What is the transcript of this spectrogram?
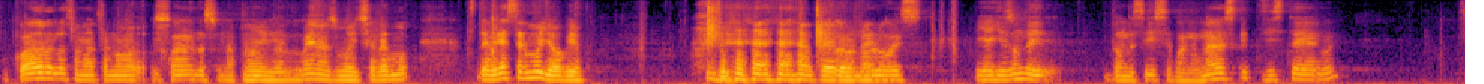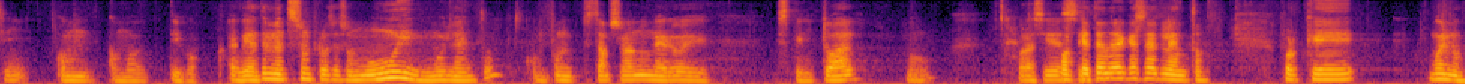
el cuadro de la sonata número ¿Y 2. cuál es la sonata Muy número bien. dos? Bueno, es muy- debería ser muy obvio. pero, pero no lo es. Y ahí es donde, donde se dice, bueno, una vez que te hiciste héroe, ¿sí? Como, como digo, evidentemente es un proceso muy, muy lento. Estamos hablando de un héroe espiritual, ¿no? Por así decirlo. ¿Por qué tendría que ser lento? Porque, bueno,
